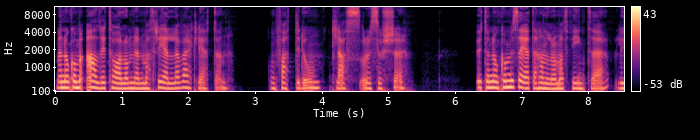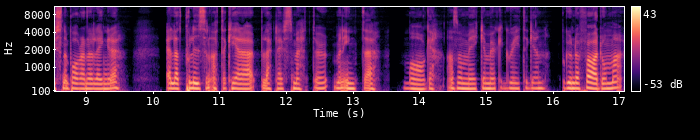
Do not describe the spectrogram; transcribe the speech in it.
Men de kommer aldrig tala om den materiella verkligheten, om fattigdom, klass och resurser. Utan de kommer säga att det handlar om att vi inte lyssnar på varandra längre. Eller att polisen attackerar Black Lives Matter, men inte MAGA, alltså Make America Great Again, på grund av fördomar.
